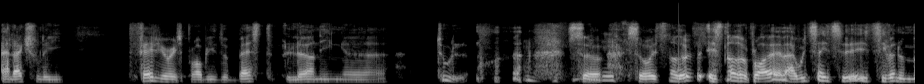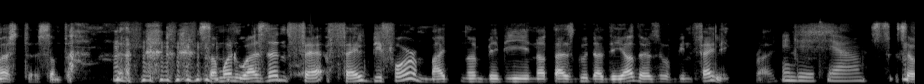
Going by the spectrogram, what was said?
And actually, failure is probably the best learning uh, tool. so, so it's not a, it's not a problem. I would say it's it's even a must sometimes. Someone who hasn't fa- failed before might not maybe not as good as the others who've been failing right? Indeed yeah. So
